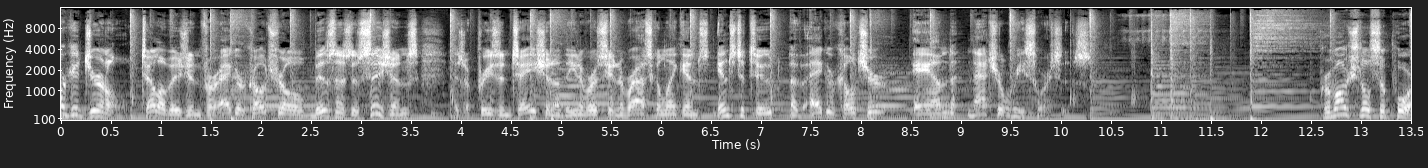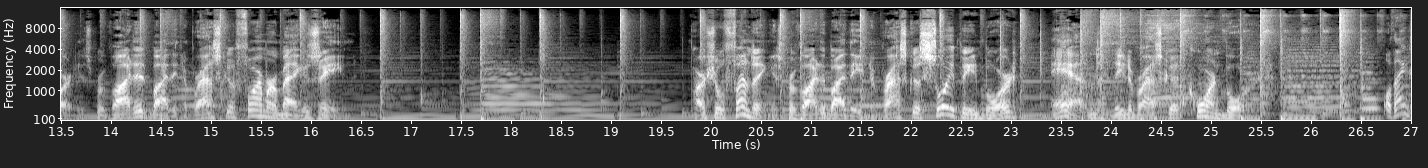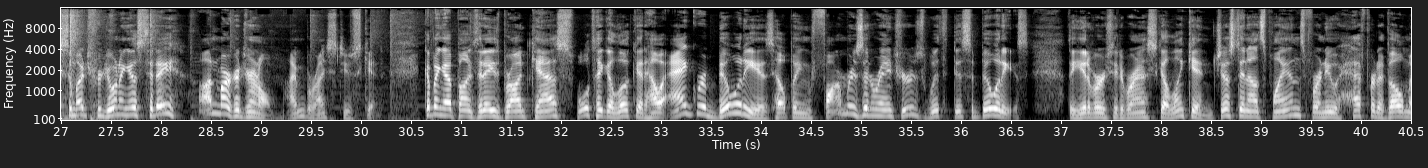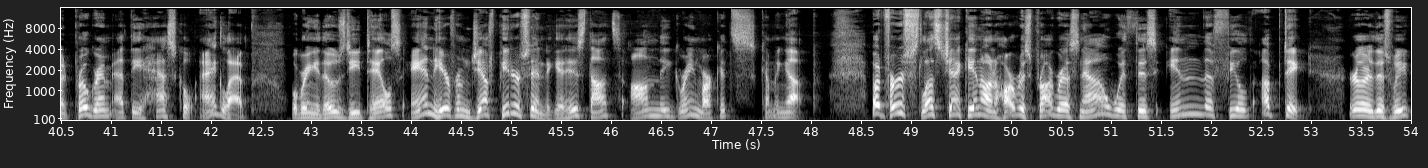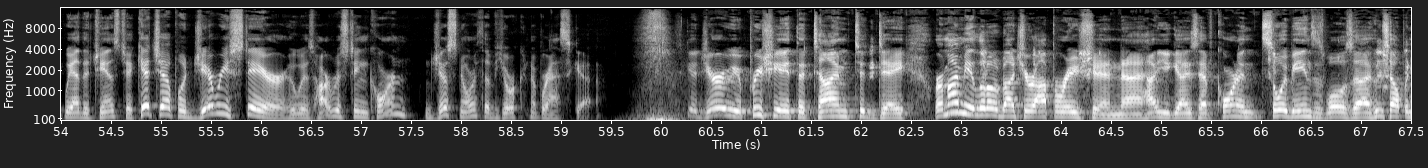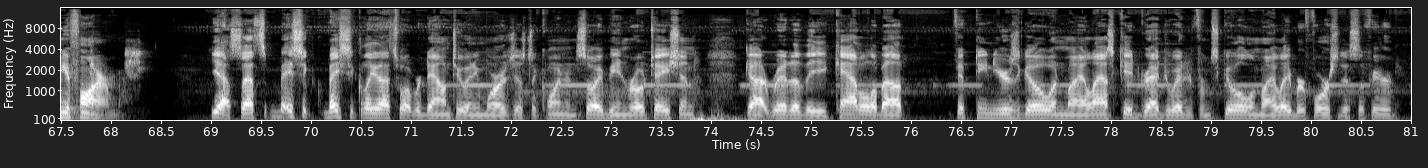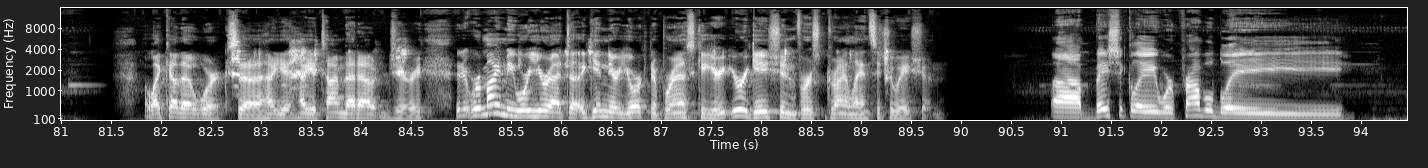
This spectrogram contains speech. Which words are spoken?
Market Journal, television for agricultural business decisions, is a presentation of the University of Nebraska Lincoln's Institute of Agriculture and Natural Resources. Promotional support is provided by the Nebraska Farmer Magazine. Partial funding is provided by the Nebraska Soybean Board and the Nebraska Corn Board. Well, thanks so much for joining us today on Market Journal. I'm Bryce Doeschot. Coming up on today's broadcast, we'll take a look at how AgrAbility is helping farmers and ranchers with disabilities. The University of Nebraska Lincoln just announced plans for a new heifer development program at the Haskell Ag Lab. We'll bring you those details and hear from Jeff Peterson to get his thoughts on the grain markets coming up. But first, let's check in on harvest progress now with this In the Field update. Earlier this week, we had the chance to catch up with Jerry Stair, who is harvesting corn just north of York, Nebraska. Good, Jerry. We appreciate the time today. Remind me a little about your operation, uh, how you guys have corn and soybeans, as well as uh, who's helping you farm. Yes, that's basic. Basically, that's what we're down to anymore. Is just a corn and soybean rotation. Got rid of the cattle about 15 years ago when my last kid graduated from school and my labor force disappeared. I like how that works. Uh, how you how you time that out, Jerry. Remind me where you're at uh, again near York, Nebraska. Your irrigation versus dryland situation. Uh, basically, we're probably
